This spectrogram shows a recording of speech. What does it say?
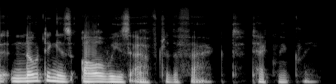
Uh, noting is always after the fact, technically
